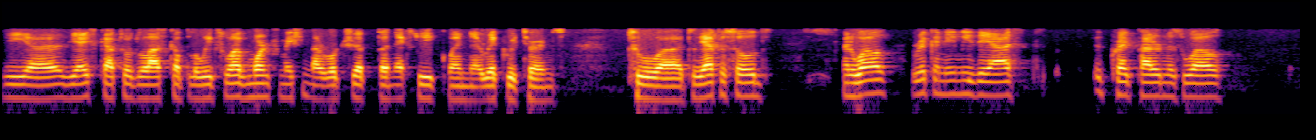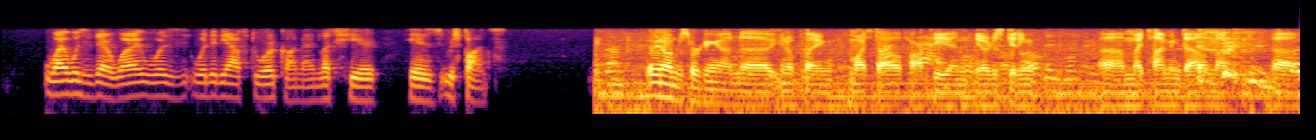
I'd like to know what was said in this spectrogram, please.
the uh, the Ice Caps over the last couple of weeks. We'll have more information on that road trip uh, next week when uh, Rick returns to to the episodes. And well, Rick and Amy they asked Greg Pateryn as well why was he there? Why was what did he have to work on? And let's hear his response. Well, you know, I'm just working on uh, you know playing my style of hockey and you know just getting um, my timing down. My, um,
